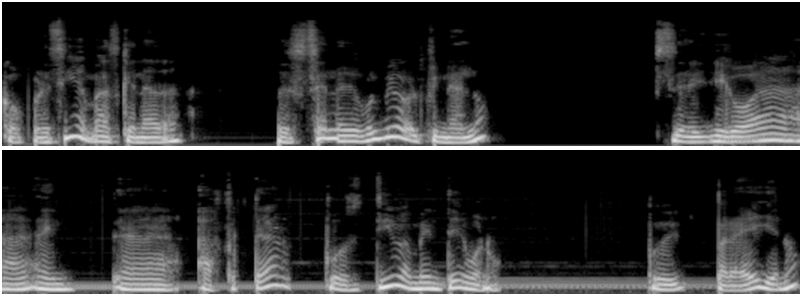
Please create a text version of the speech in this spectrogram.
que ofrecía más que nada, pues se la devolvió al final, ¿no? Se llegó a, afectar positivamente, bueno, pues para ella, ¿no?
